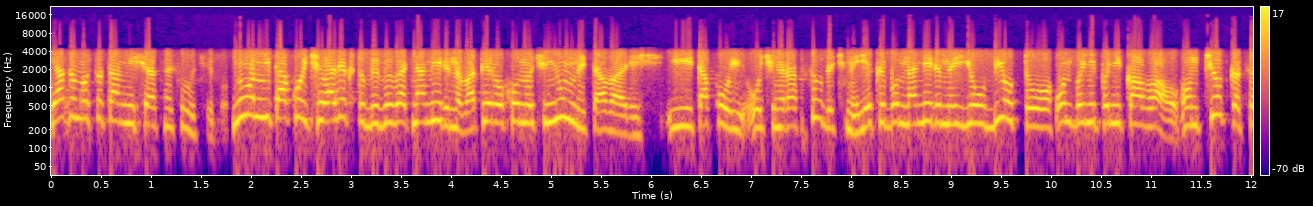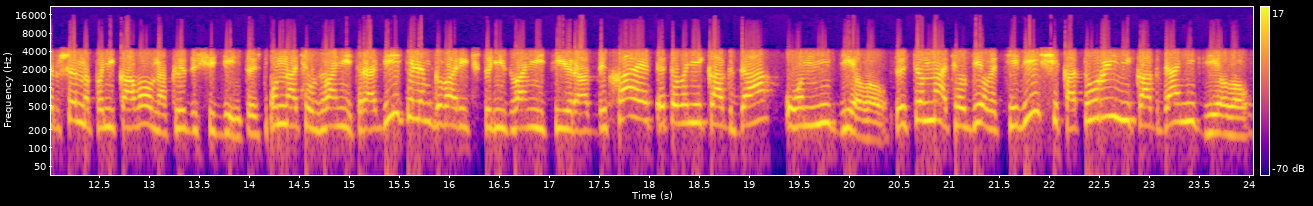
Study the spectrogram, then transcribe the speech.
Я думаю, что там несчастный случай был. Ну, он не такой человек, чтобы убивать намеренно. Во-первых, он очень умный товарищ и такой очень рассудочный. Если бы он намеренно ее убил, то он бы не паниковал. Он четко совершенно паниковал на следующий день. То есть он начал звонить родителям, говорить, что не звоните, Ира отдыхает. Этого никогда он не делал. То есть он начал делать те вещи, которые никогда не делал.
